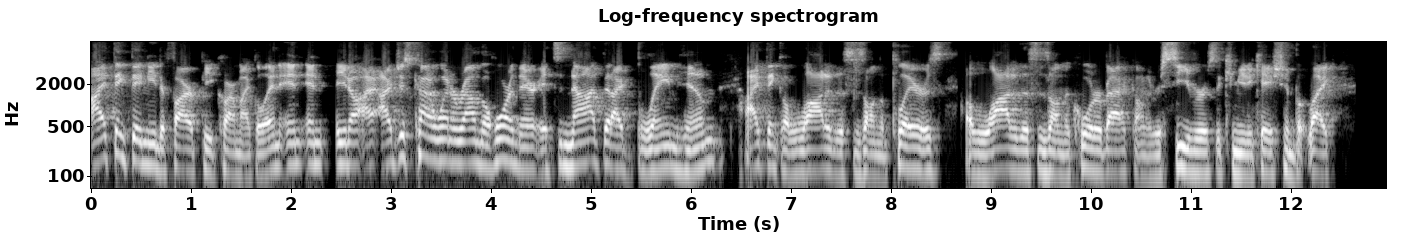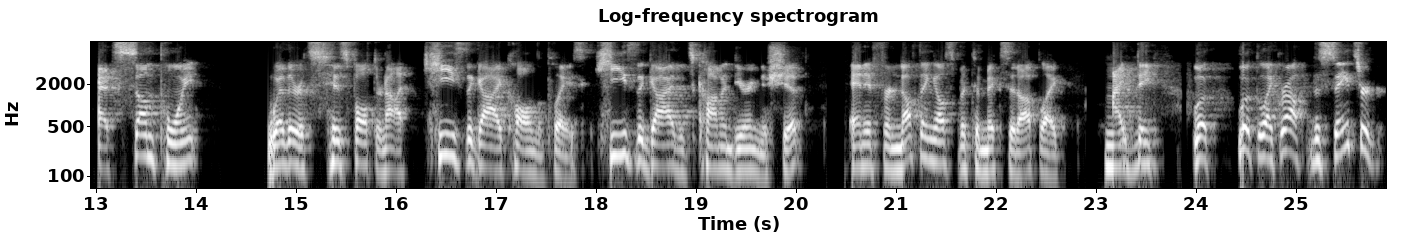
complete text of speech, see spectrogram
I think they need to fire Pete Carmichael. And and and you know, I, I just kind of went around the horn there. It's not that I blame him. I think a lot of this is on the players. A lot of this is on the quarterback, on the receivers, the communication. But like at some point, whether it's his fault or not, he's the guy calling the plays. He's the guy that's commandeering the ship. And if for nothing else but to mix it up, like mm-hmm. I think look, look, like Ralph, the Saints are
